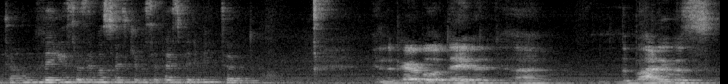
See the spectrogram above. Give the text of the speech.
então vem essas emoções que você está experimentando. In the parable of David, uh, the body was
